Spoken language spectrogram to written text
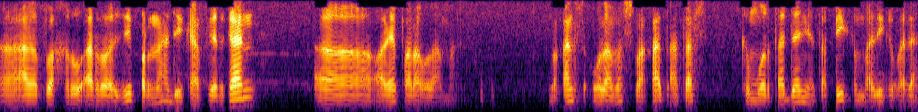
uh, Al-Fakhru Ar-Razi pernah dikafirkan uh, oleh para ulama. Bahkan ulama sepakat atas kemurtadannya tapi kembali kepada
